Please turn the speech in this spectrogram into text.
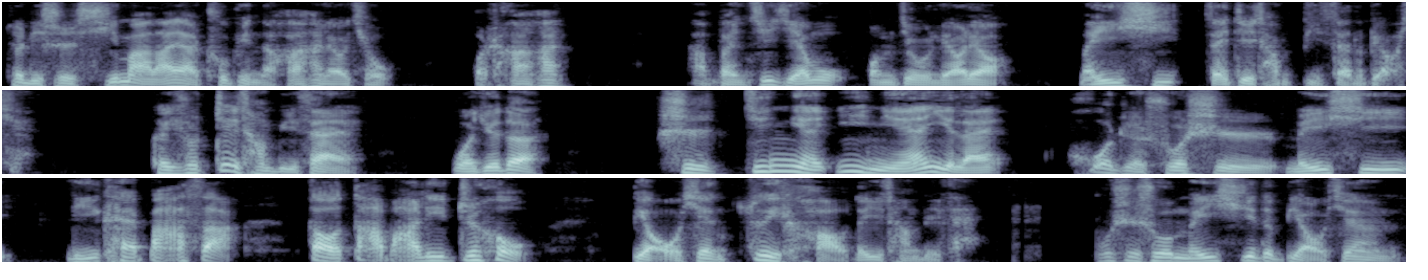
这里是喜马拉雅出品的《憨憨聊球》，我是憨憨。啊，本期节目我们就聊聊梅西在这场比赛的表现。可以说这场比赛，我觉得是今年一年以来，或者说是梅西离开巴萨到大巴黎之后表现最好的一场比赛。不是说梅西的表现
